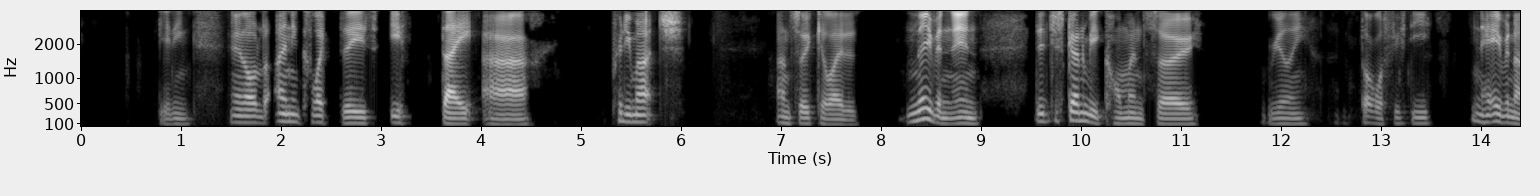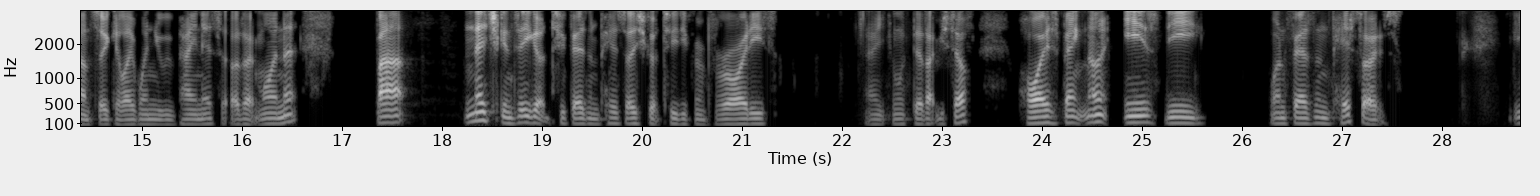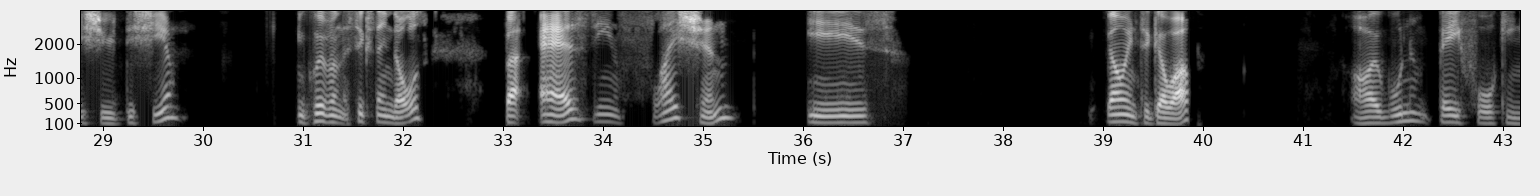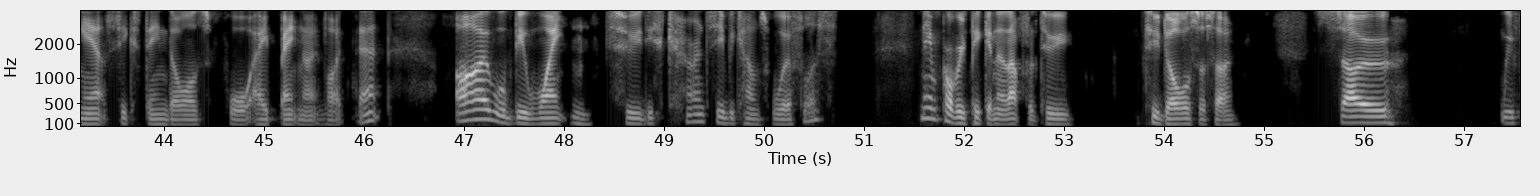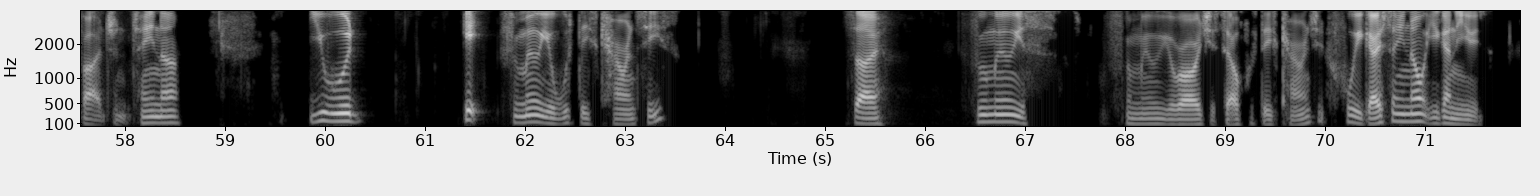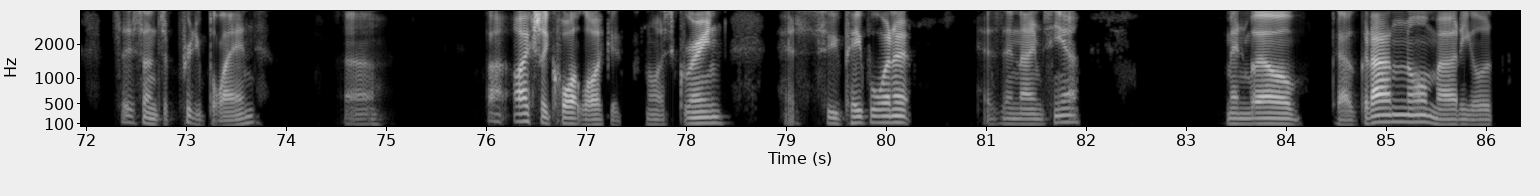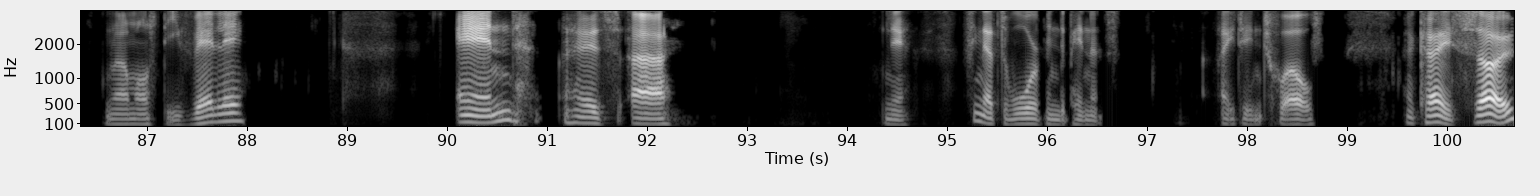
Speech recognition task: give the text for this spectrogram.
getting. And I'll only collect these if they are pretty much uncirculated. And even then, they're just going to be common. So really, $1.50. Even uncirculated when you'll be paying it. So I don't mind that. But and as you can see, you got 2,000 pesos. You've got two different varieties. You can look that up yourself. Highest banknote is the 1,000 pesos issued this year, equivalent to $16. But as the inflation is going to go up, I wouldn't be forking out $16 for a banknote like that. I will be waiting to this currency becomes worthless. And then probably picking it up for two two dollars or so. So with Argentina, you would get familiar with these currencies. So familiar familiarize yourself with these currencies before you go so you know what you're going to use. So this one's a pretty bland. Uh, but I actually quite like it. Nice green. Has two people on it. Has their names here. Manuel Belgrano, Mario Ramos de Vélez, and has uh yeah, I think that's the War of Independence, 1812. Okay, so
